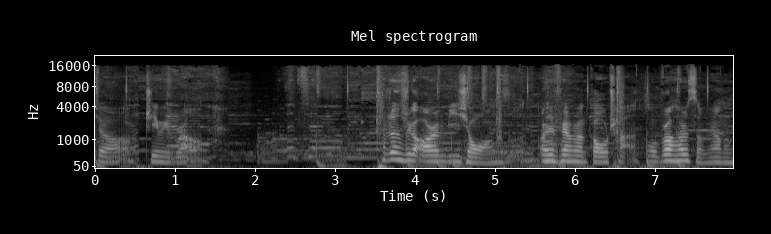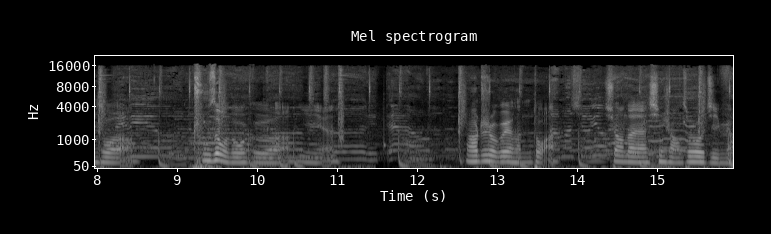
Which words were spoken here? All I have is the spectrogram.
叫 Jimmy Brown，他真的是个 R&B 小王子，而且非常非常高产，我不知道他是怎么样能做到。出这么多歌一年，然后这首歌也很短。希望大家欣赏最后几秒。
